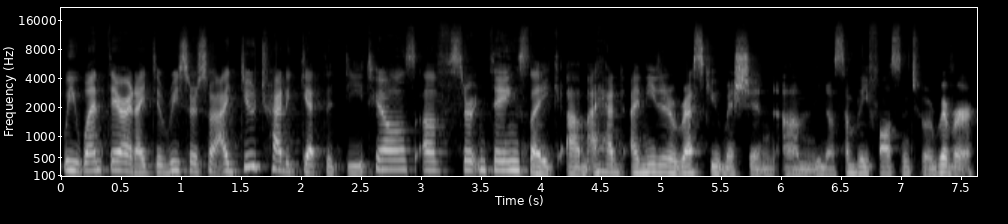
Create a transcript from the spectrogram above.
we went there and I did research. So I do try to get the details of certain things. Like um, I had, I needed a rescue mission. Um, you know, somebody falls into a river.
